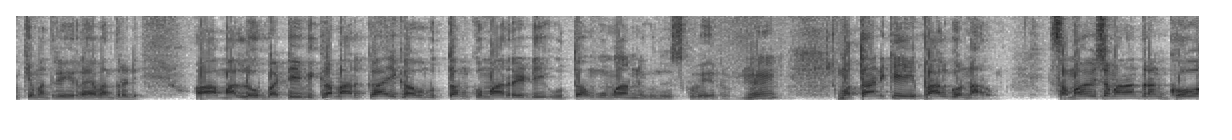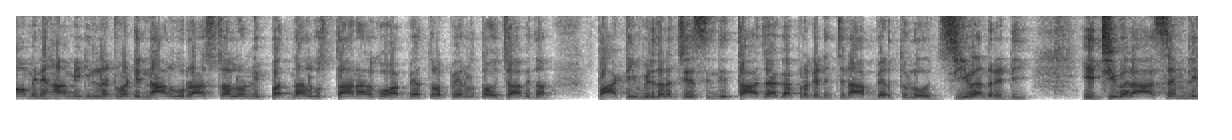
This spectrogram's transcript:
ముఖ్యమంత్రి రేవంత్ రెడ్డి మల్లు బట్టి విక్రమార్క ఇక ఉత్తమ్ కుమార్ రెడ్డి ఉత్తమ్ కుమార్ని తీసుకుపోయారు. మొత్తానికి పాల్గొన్నారు. సమావేశం అనంతరం గోవా మినహా మిగిలినటువంటి నాలుగు రాష్ట్రాల్లోని పద్నాలుగు స్థానాలకు అభ్యర్థుల పేర్లతో జాబితాను పార్టీ విడుదల చేసింది. తాజాగా ప్రకటించిన అభ్యర్థులు జీవన్ రెడ్డి. ఇటీవల అసెంబ్లీ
